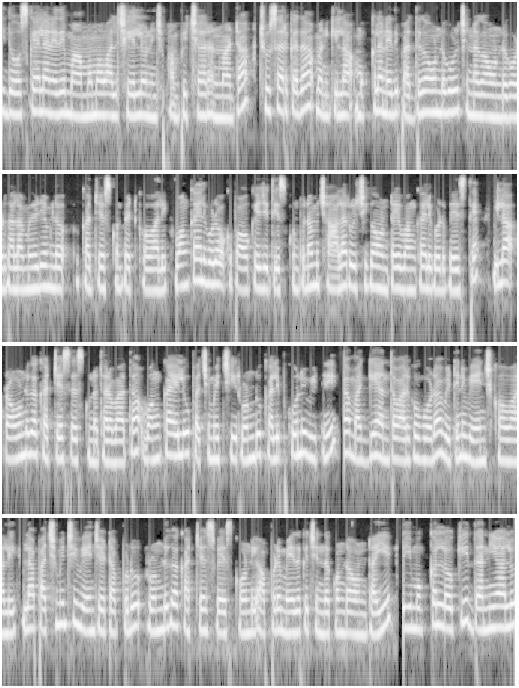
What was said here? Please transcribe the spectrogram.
ఈ దోసకాయలు అనేది మా అమ్మమ్మ వాళ్ళ చేల్లో నుంచి పంపించారనమాట చూసారు కదా మనకి ఇలా ముక్కలు అనేది పెద్దగా ఉండకూడదు చిన్నగా ఉండకూడదు. అలా మీడియంలో కట్ చేసుకుని పెట్టుకోవాలి. వంకాయలు కూడా ఒక పావు కేజీ తీసుకుంటున్నాం. చాలా రుచిగా ఉంటాయి వంకాయలు కూడా వేస్తే. ఇలా రౌండ్గా కట్ చేసేసుకున్న తర్వాత వంకాయలు పచ్చిమిర్చి రెండు కలుపుకొని వీటిని మగ్గేంత వరకు కూడా వీటిని వేయించుకోవాలి. ఇలా పచ్చిమిర్చి వేయించేటప్పుడు రెండుగా కట్ చేసి వేసుకోండి. అప్పుడే మీదకి చిందకుండా ఉంటాయి. ఈ ముక్కల్లోకి ధనియాలు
